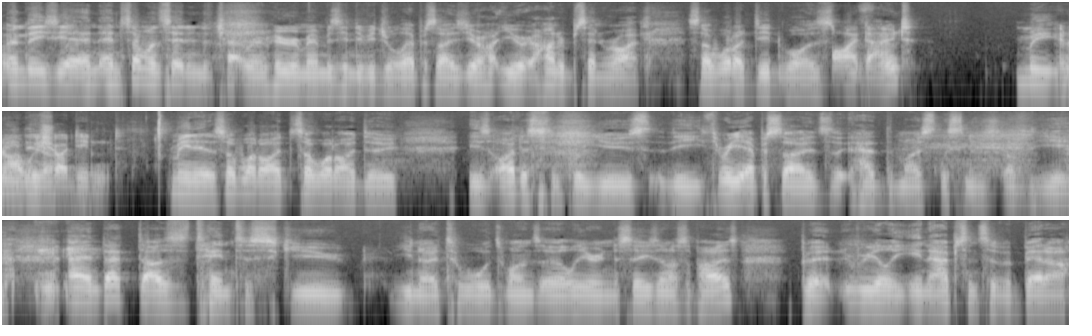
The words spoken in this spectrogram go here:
And these, yeah, and, and someone said in the chat room, who remembers individual episodes? You're you're 100 percent right. So what I did was I don't, me, and me I wish. I didn't. Me neither. So what I so what I do is I just simply use the three episodes that had the most listeners of the year, and that does tend to skew, you know, towards ones earlier in the season, I suppose. But really, in absence of a better,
